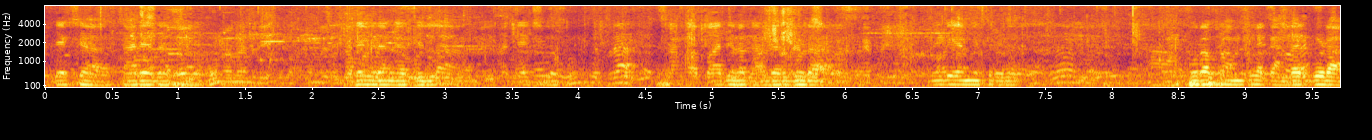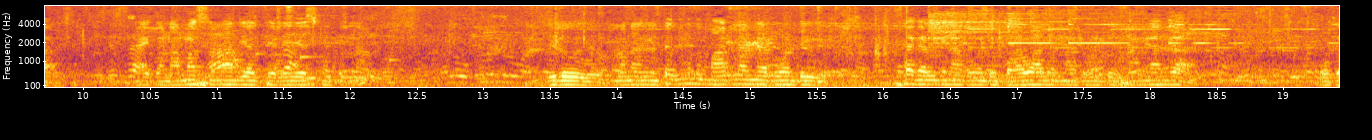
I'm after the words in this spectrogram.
అధ్యక్ష కార్యదర్శులకు అదేవిధంగా జిల్లా అధ్యక్షులకు సంఘ బాధ్యులకు అందరు కూడా మీడియా మిత్రులకు ఆ, పుర ప్రముఖులకు అందరు కూడా నా యొక్క నమస్సమాంజాలు తెలియజేసుకుంటున్నాను వీళ్ళు మనం ఇంతకుముందు మాట్లాడినటువంటి కలిగినటువంటి భావాలు ఉన్నటువంటి సంఘంగా ఒక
